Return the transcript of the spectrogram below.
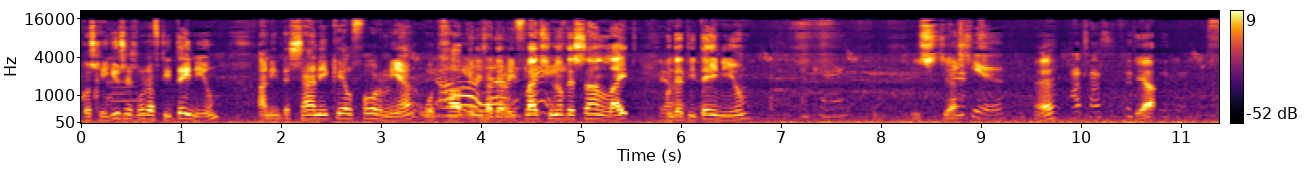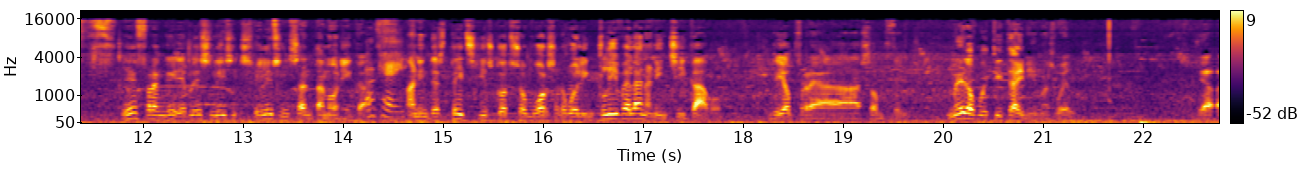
because he uses a lot of titanium, and in the sunny California, what happens is that the yeah. reflection of the sunlight on the titanium Okay. is just, Thank you. eh? Yeah. Yeah, Frank, he lives, he lives in Santa Monica. Okay. And in the States, he's got some works as well in Cleveland and in Chicago. The opera something. Made of with titanium as well. Yeah.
